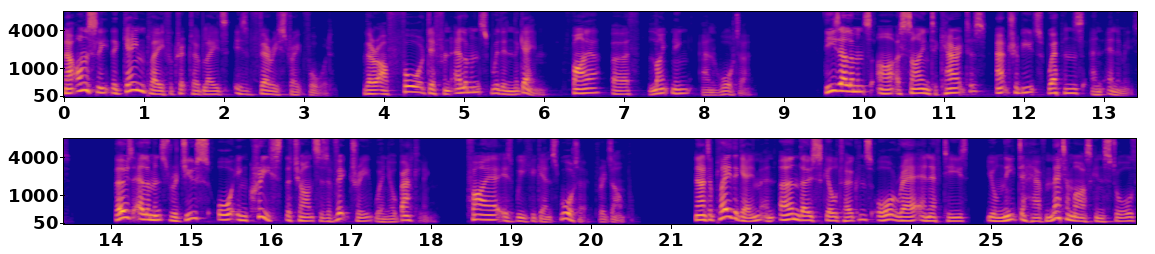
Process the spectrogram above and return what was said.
Now, honestly, the gameplay for CryptoBlades is very straightforward. There are four different elements within the game fire, earth, lightning, and water. These elements are assigned to characters, attributes, weapons, and enemies. Those elements reduce or increase the chances of victory when you're battling. Fire is weak against water, for example. Now, to play the game and earn those skill tokens or rare NFTs, you'll need to have MetaMask installed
